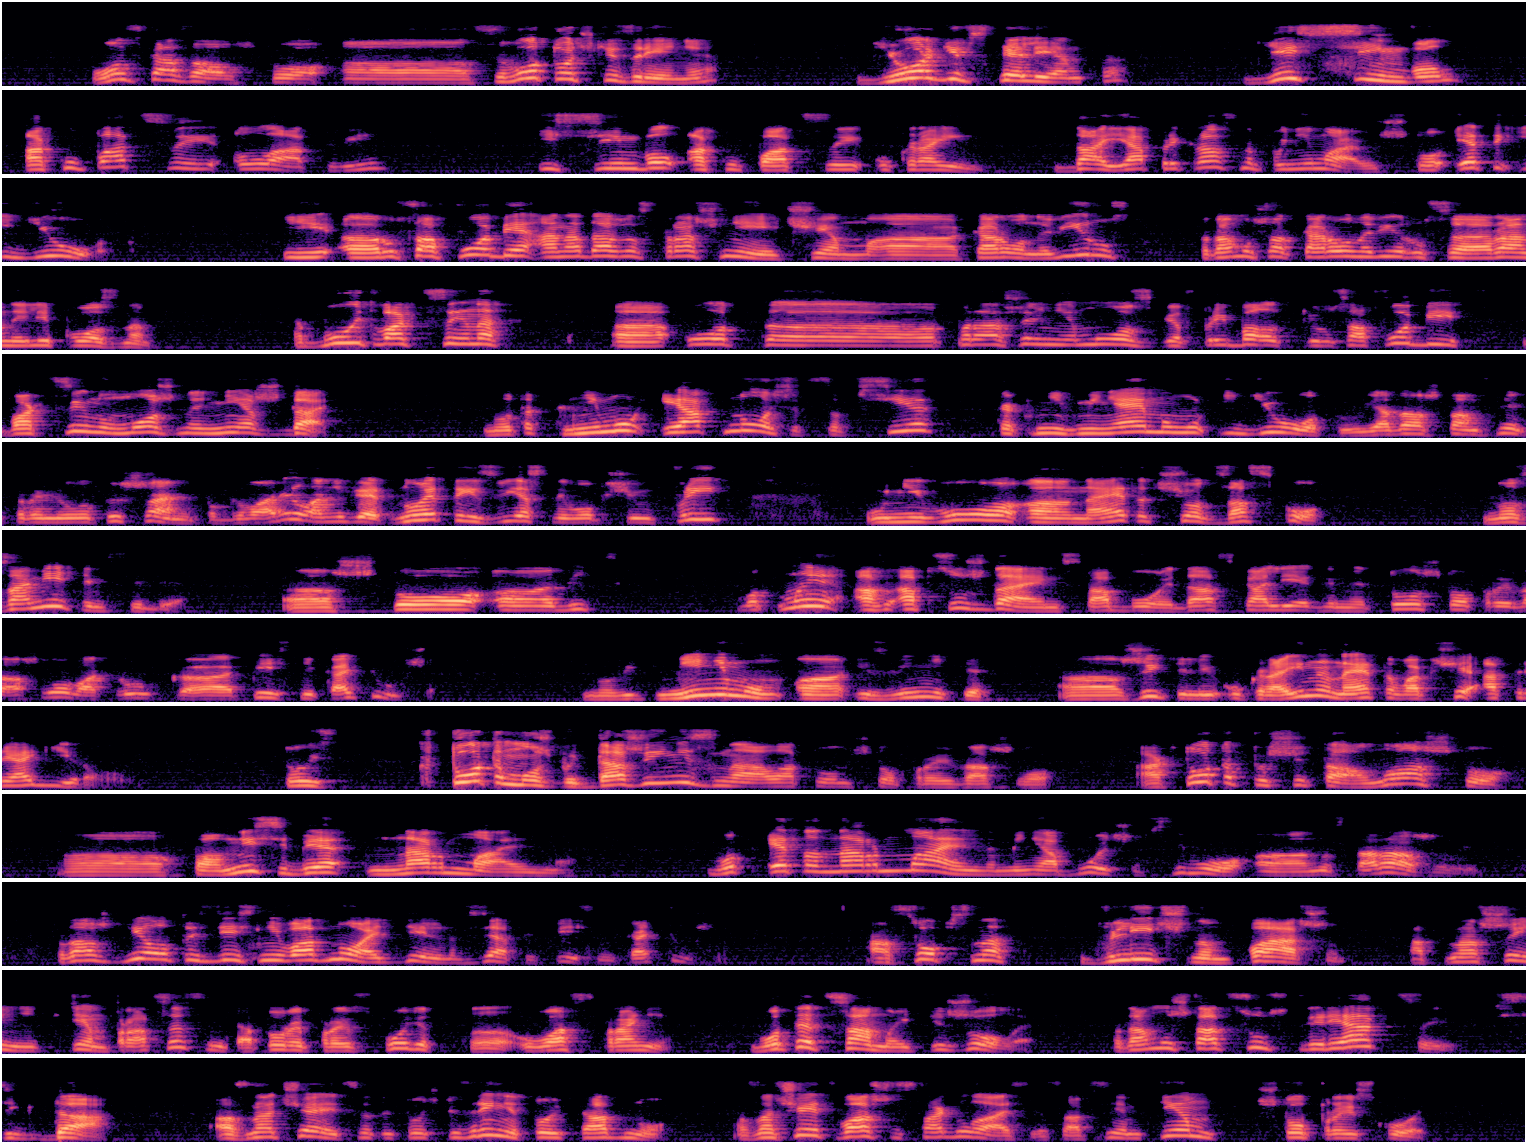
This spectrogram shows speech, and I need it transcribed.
он сказал, что э, с его точки зрения Георгиевская лента есть символ оккупации Латвии и символ оккупации Украины. Да, я прекрасно понимаю, что это идиот. И э, русофобия, она даже страшнее, чем э, коронавирус, потому что от коронавируса рано или поздно будет вакцина, э, от э, поражения мозга в Прибалтике русофобии вакцину можно не ждать. Но так к нему и относятся все как невменяемому идиоту. Я даже там с некоторыми латышами поговорил, они говорят, ну это известный, в общем, фрик, у него э, на этот счет заскок. Но заметим себе, э, что э, ведь вот мы обсуждаем с тобой, да, с коллегами, то, что произошло вокруг э, песни «Катюша». Но ведь минимум, э, извините, э, жителей Украины на это вообще отреагировал. То есть кто-то, может быть, даже и не знал о том, что произошло, а кто-то посчитал, ну а что, э, вполне себе нормально. Вот это нормально меня больше всего э, настораживает. Потому что дело-то здесь не в одной отдельно взятой песне Катюши, а, собственно, в личном вашем отношении к тем процессам, которые происходят э, у вас в стране. Вот это самое тяжелое. Потому что отсутствие реакции всегда означает с этой точки зрения только одно. Означает ваше согласие со всем тем, что происходит.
